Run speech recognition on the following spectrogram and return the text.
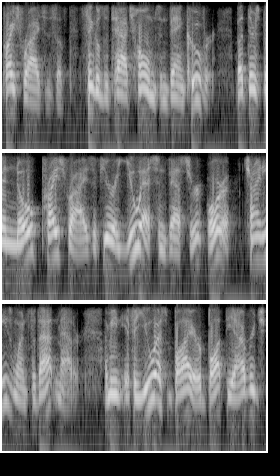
price rises of single detached homes in Vancouver, but there's been no price rise if you're a U.S. investor or a Chinese one for that matter. I mean, if a U.S. buyer bought the average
